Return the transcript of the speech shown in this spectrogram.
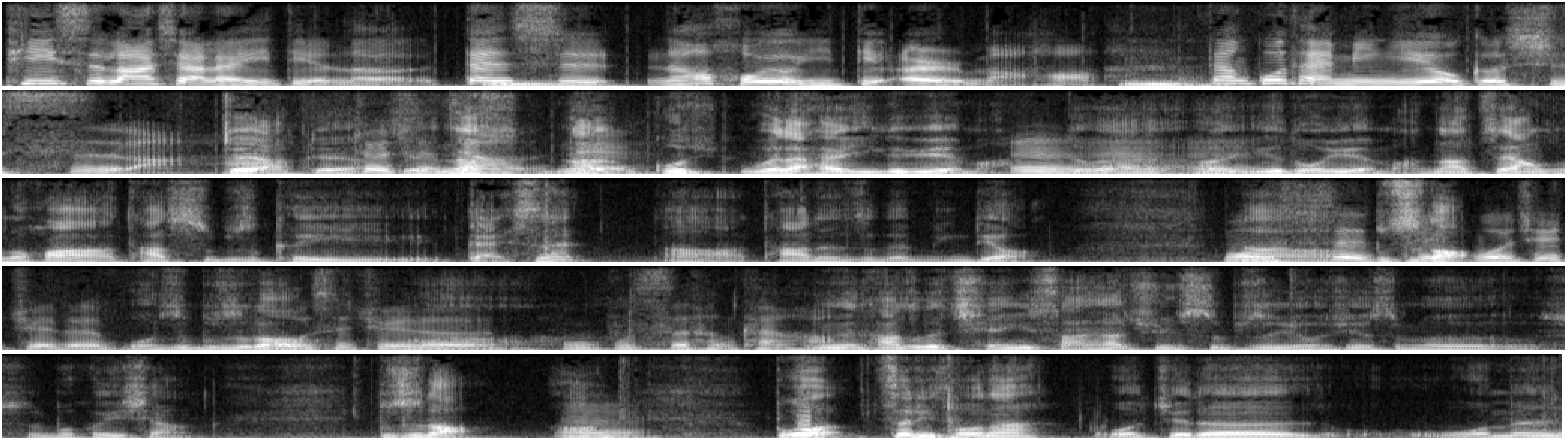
P 是拉下来一点了，但是、嗯、然后侯友谊第二嘛，哈，嗯，但郭台铭也有个十四啦。对啊，对啊，就是这样。那，那过去未来还有一个月嘛，嗯、对吧？还有一个多月嘛，那这样子的话，他是不是可以改善啊？他的这个民调？我是不知道，我就觉得我是不知道，我是觉得我不是很看好，因为他这个钱一撒下去，是不是有些什么什么回响？不知道啊。嗯、不过这里头呢，我觉得我们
